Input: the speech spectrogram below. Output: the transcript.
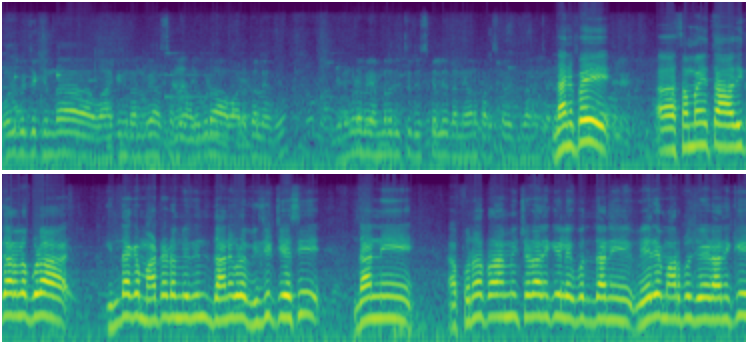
ఓల్డ్ బ్రిడ్జ్ కింద వాకింగ్ రన్వే వస్తుంది అది కూడా వాడుకోలేదు. దీన్ని కూడా మీ ఎమ్మెల్యే దృష్టి తీసుకెళ్ళి దాన్ని ఏమైనా పరిష్కరించాలని దానిపై సంబంధిత అధికారులకు కూడా ఇందాకే మాట్లాడడం జరిగింది. దాన్ని కూడా విజిట్ చేసి దాన్ని పునఃప్రారంభించడానికి లేకపోతే దాన్ని వేరే మార్పులు చేయడానికి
